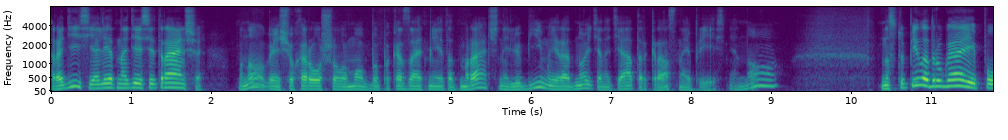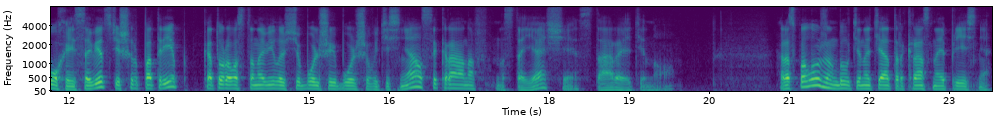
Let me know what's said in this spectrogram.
Родись я лет на десять раньше — много еще хорошего мог бы показать мне этот мрачный, любимый и родной кинотеатр «Красная Пресня». Но наступила другая эпоха, и советский ширпотреб, которого становилось все больше и больше, вытеснял с экранов настоящее старое кино. Расположен был кинотеатр «Красная Пресня»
